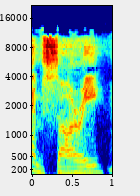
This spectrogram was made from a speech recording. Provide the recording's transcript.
I'm sorry.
